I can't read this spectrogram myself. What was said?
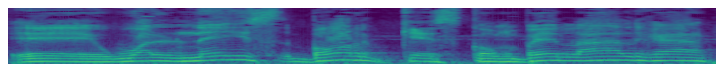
eh, Walneis Borges, con B larga,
